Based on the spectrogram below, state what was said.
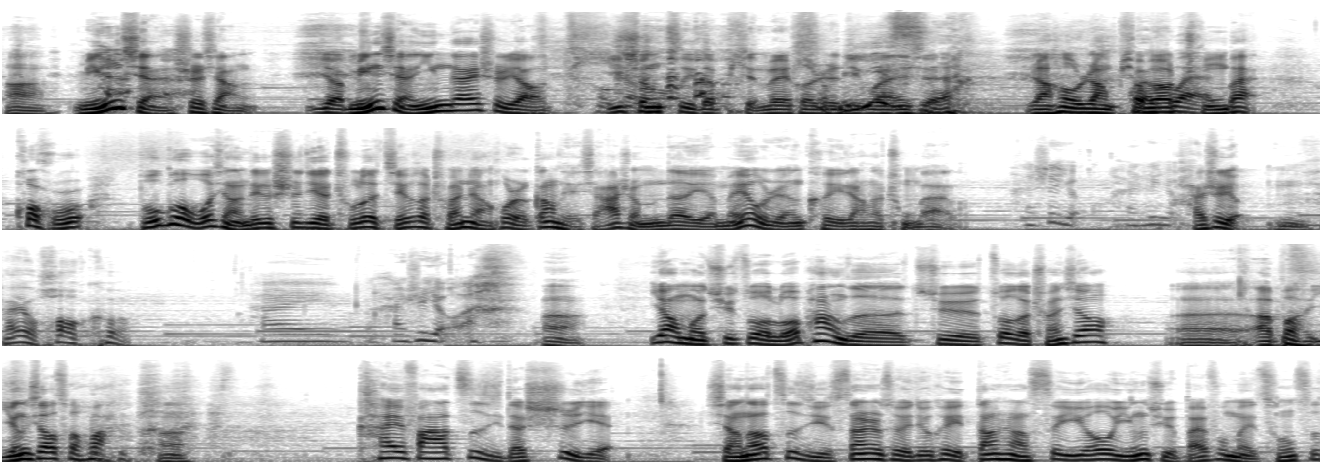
啊！明显是想要，明显应该是要提升自己的品味和人际关系然后让飘飘怪怪崇拜。（括弧）不过我想这个世界除了杰克船长或者钢铁侠什么的，也没有人可以让他崇拜了，还是有，还是有，还是有，嗯还有浩克，还还是有啊。啊，要么去做罗胖子去做个传销，呃啊不，营销策划，嗯、开发自己的事业。想到自己三十岁就可以当上 CEO，迎娶白富美，从此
